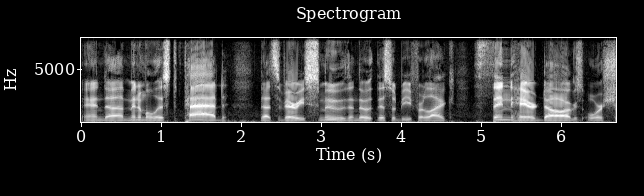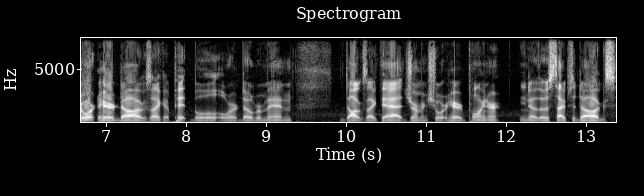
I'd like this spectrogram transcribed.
and uh, minimalist pad that's very smooth. And th- this would be for like thin haired dogs or short haired dogs, like a pit bull or a Doberman, dogs like that, German short haired pointer, you know, those types of dogs.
